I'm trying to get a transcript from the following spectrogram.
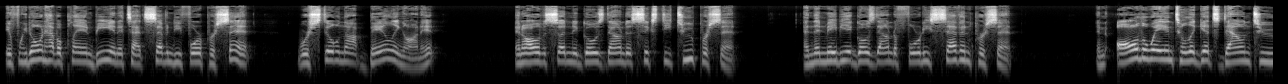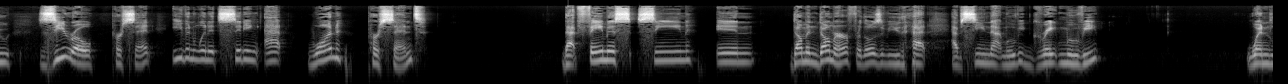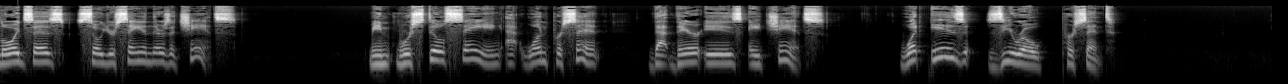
If we don't have a plan B and it's at 74%, we're still not bailing on it. And all of a sudden it goes down to 62%. And then maybe it goes down to 47%. And all the way until it gets down to 0%, even when it's sitting at 1%, that famous scene in Dumb and Dumber, for those of you that have seen that movie, great movie, when Lloyd says, So you're saying there's a chance? I mean, we're still saying at 1% that there is a chance. What is 0%?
